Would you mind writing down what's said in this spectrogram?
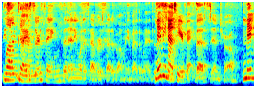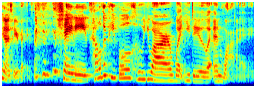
These Welcome. are nicer things than anyone has ever said about me, by the way. This Maybe not to your face. Best intro. Maybe not to your face. Shani, tell the people who you are, what you do, and why.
